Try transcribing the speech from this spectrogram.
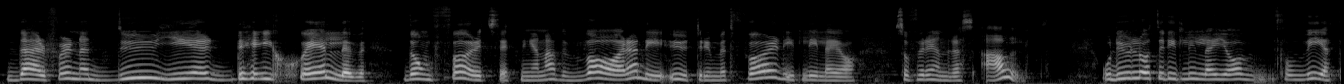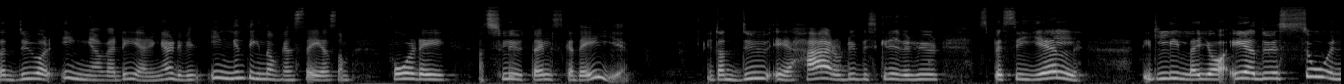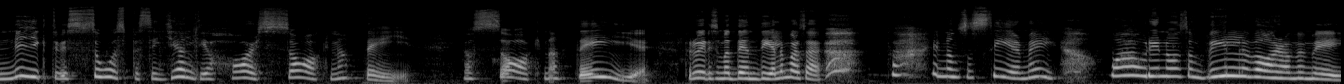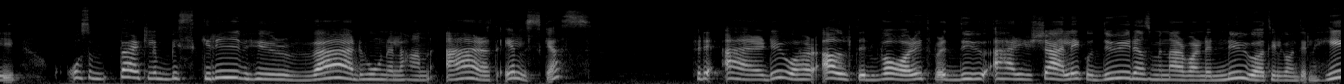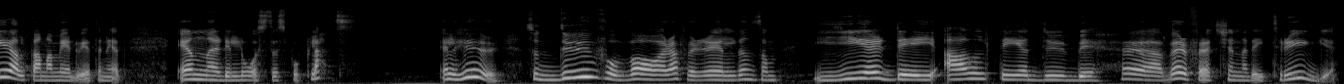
Därför när du ger dig själv de förutsättningarna att vara det utrymmet för ditt lilla jag, så förändras allt. Och du låter ditt lilla jag få veta att du har inga värderingar. Det finns ingenting de kan säga som får dig att sluta älska dig. Utan du är här och du beskriver hur speciell ditt lilla jag är. Du är så unik, du är så speciell. Jag har saknat dig. Jag har saknat dig. För då är det som att den delen bara så här, Va? Är det någon som ser mig? Wow, det är någon som vill vara med mig. Och så verkligen beskriv hur värd hon eller han är att älskas. För det är du och har alltid varit, för att du är ju kärlek och du är den som är närvarande nu och har tillgång till en helt annan medvetenhet än när det låstes på plats. Eller hur? Så du får vara föräldern som ger dig allt det du behöver för att känna dig trygg.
